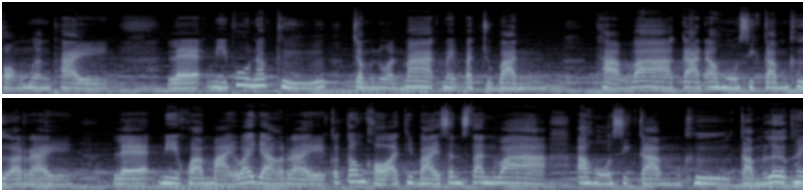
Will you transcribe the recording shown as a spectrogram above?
ของเมืองไทย และมีผู้นับถือจำนวนมากในปัจจุบัน ถามว่าการอโหสิกรรมคืออะไร และมีความหมายว่าอย่างไรก็ต้องขออธิบายสั้นๆว่าอโหสิกรรมคือกรรมเลิกให้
